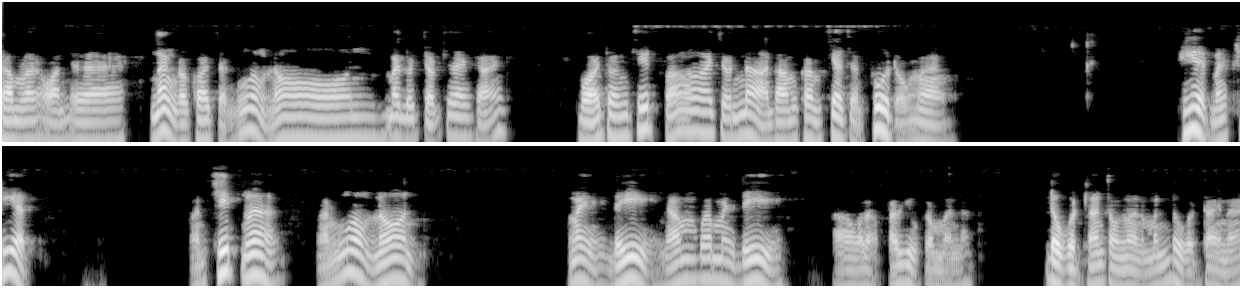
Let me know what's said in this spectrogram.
ทำอะไรอ่อนเออนั่งก็คอยจะง่วงนอน ไม่รู้จักแก้ไขบ่อยจนคิดไปจนหน้าดำความเครียดจนพูดออกมา เครียดมันเครียด มันคิดมาก มันง่วงนอน ไม่ดีน้ำว่าไม่ดี เอาละไปอยู่กับมันแล้วโดดนั้นตรงนั้น มันโดดได้นะ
